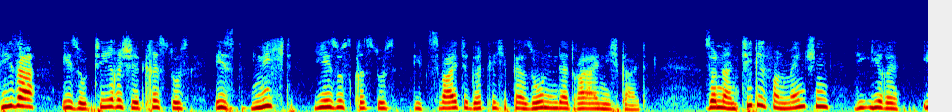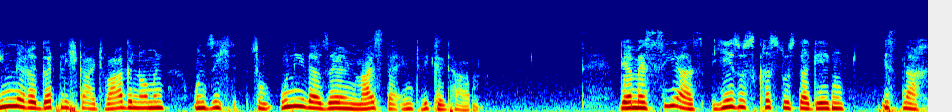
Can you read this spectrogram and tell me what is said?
Dieser esoterische Christus ist nicht Jesus Christus, die zweite göttliche Person in der Dreieinigkeit, sondern Titel von Menschen, die ihre innere Göttlichkeit wahrgenommen und sich zum universellen Meister entwickelt haben. Der Messias Jesus Christus dagegen ist nach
